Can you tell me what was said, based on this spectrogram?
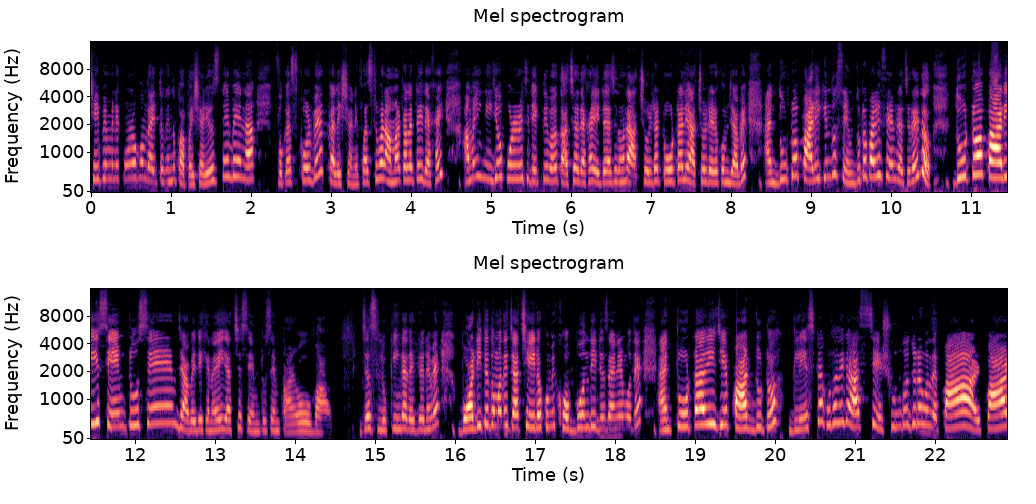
সেই পেমেন্টে কোনো রকম দায়িত্ব কিন্তু পাপাই শাড়িও নেবে না। ফোকাস করবে কালেকশনে ফার্স্ট অফ অল আমার কালারটাই দেখাই। আমি নিজেও পরে রয়েছি, দেখতে পাবো তাছাড়া দেখাই, এটা আছে তোমাদের আঁচলটা। টোটালি আঁচলটা এরকম যাবে। অ্যান্ড দুটো পাড়ি কিন্তু সেম দুটো পাড়ি সেম যাচ্ছে, তাই তো? দুটো পাড়ি সেম টু সেম যাবে। দেখে না এই যাচ্ছে সেম টু সেম পার ও বাও জাস্ট লুকিংটা দেখে নেবে। বডিতে তোমাদের যাচ্ছে এরকমই খোপবন্দি ডিজাইনের মধ্যে। অ্যান্ড টোটালি যে পার্ট দুটো গ্লেসটা কোথা থেকে আসছে? সৌন্দর্যটা বলতে পার পার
